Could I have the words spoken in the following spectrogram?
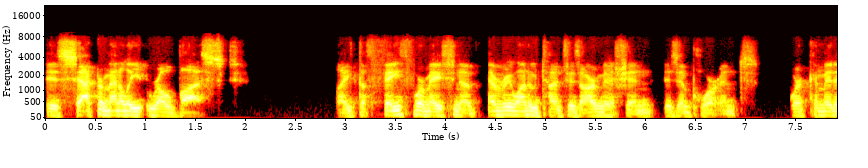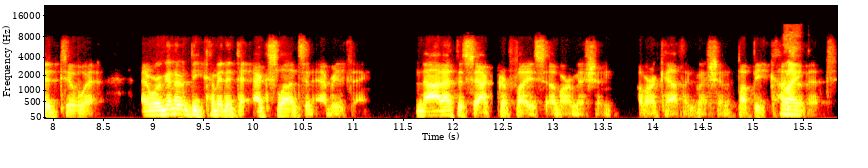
is sacramentally robust. Like the faith formation of everyone who touches our mission is important. We're committed to it. And we're going to be committed to excellence in everything, not at the sacrifice of our mission, of our Catholic mission, but because right. of it.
